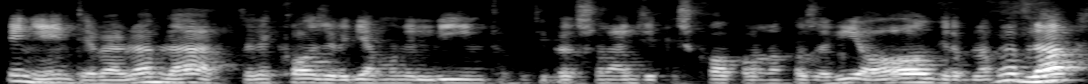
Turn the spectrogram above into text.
e niente, bla bla bla, tutte le cose, vediamo nell'intro tutti i personaggi che scoprono una cosa di Ogre, bla bla bla,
